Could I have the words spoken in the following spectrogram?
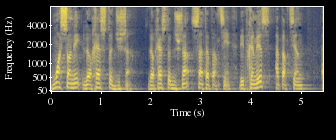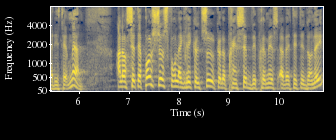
moissonner le reste du champ. Le reste du champ, ça t'appartient. Les prémices appartiennent à l'Éternel. Alors, c'était pas juste pour l'agriculture que le principe des prémices avait été donné,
